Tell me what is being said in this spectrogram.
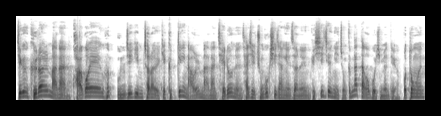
지금 그럴 만한 과거의 흠- 움직임처럼 이렇게 급등이 나올 만한 재료는 사실 중국 시장에서는 그 시즌이 좀 끝났다고 보시면 돼요. 보통은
